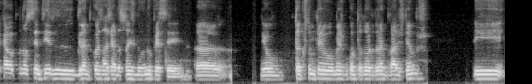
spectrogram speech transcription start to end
acaba por não se sentir grande coisa às gerações no, no PC. Uh, eu costumo ter o mesmo computador durante vários tempos e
